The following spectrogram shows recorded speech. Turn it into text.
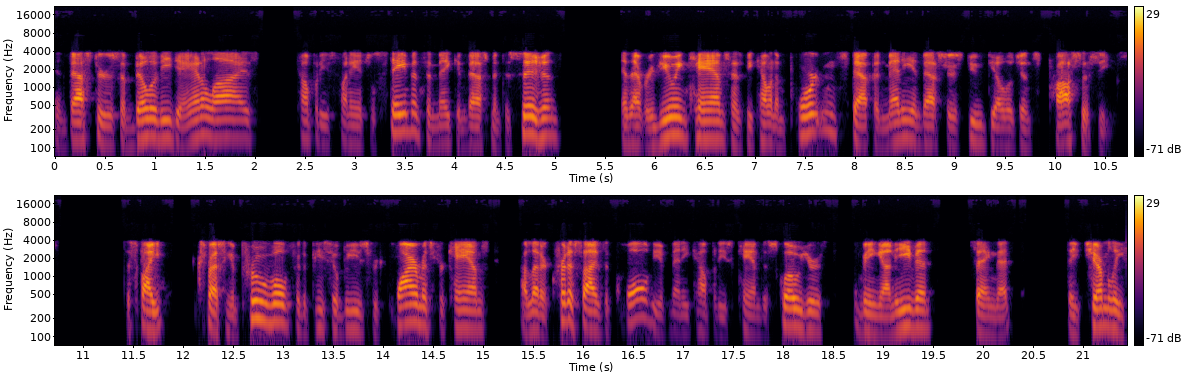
investors' ability to analyze companies' financial statements and make investment decisions, and that reviewing CAMs has become an important step in many investors' due diligence processes. Despite expressing approval for the PCAOB's requirements for CAMs, our letter criticized the quality of many companies' CAM disclosures being uneven, saying that they generally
